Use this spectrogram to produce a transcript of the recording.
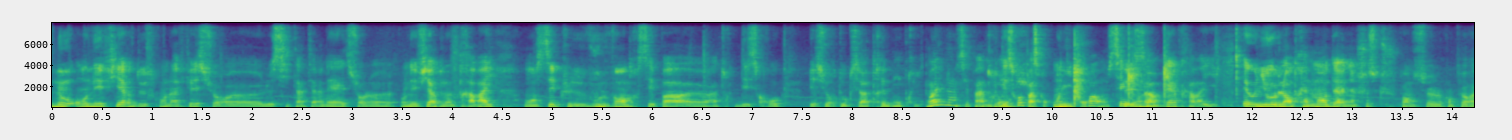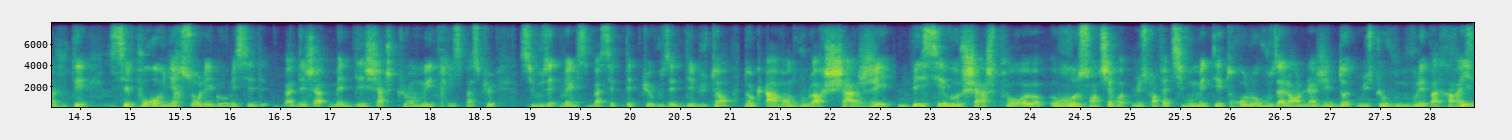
Nous, on est fiers de ce qu'on a fait sur euh, le site Internet. Sur le... On est fiers de notre travail. On sait que vous le vendre, c'est pas euh, un truc d'escroc. Et surtout que c'est à très bon prix. Ouais, non, c'est pas un truc d'escroc parce qu'on y croit. On sait qu'on a bien travaillé. Et au niveau de l'entraînement, dernière chose que je pense euh, qu'on peut rajouter, c'est pour revenir sur l'ego, mais c'est bah, déjà mettre des charges que l'on maîtrise parce que si vous êtes mec, bah, c'est peut-être que vous êtes débutant. Donc avant de vouloir charger, baissez vos charges pour euh, ressentir votre muscle. En fait, si vous mettez trop lourd, vous allez engager d'autres muscles que vous ne voulez pas travailler.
